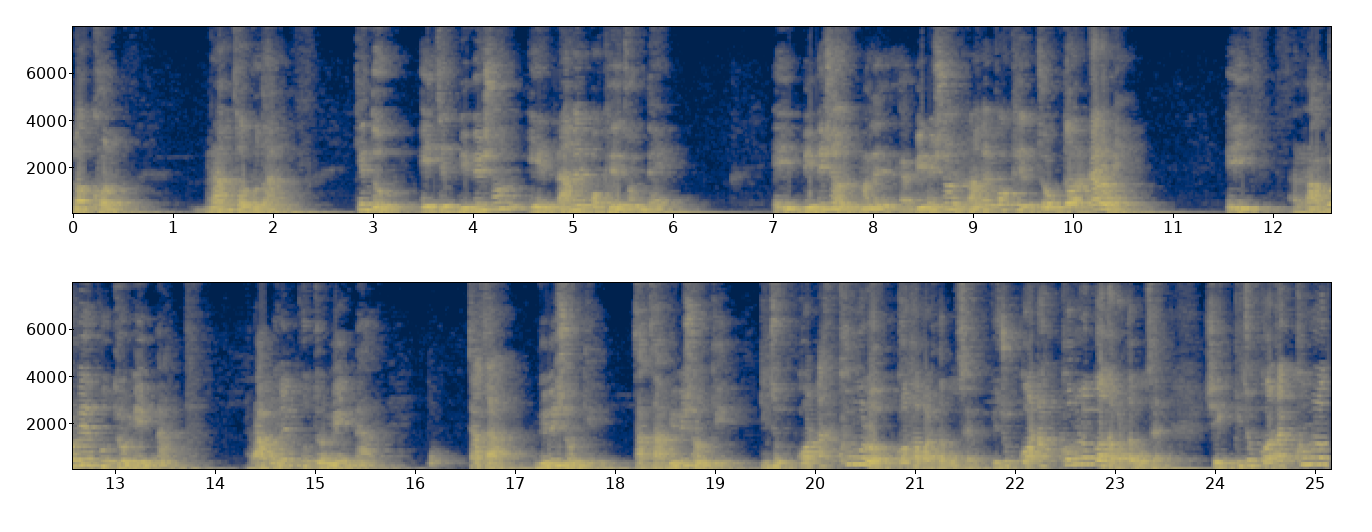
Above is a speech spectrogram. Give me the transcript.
লক্ষণ, রাম তো প্রধান। কিন্তু এই যে বিভীষণ, এই রামের পক্ষে যোগ দেয়। এই বিভীষণ মানে বিভীষণ রামের পক্ষে যোগ দেওয়ার কারণে এই রাবণের পুত্র মেঘনাথ, রাবণের পুত্র মেঘনাথ, চাচা বিভীষণকে চাচা বিভীষণকে কিছু কটাক্ষমূলক কথাবার্তা বলছেন। কিছু কটাক্ষমূলক কথাবার্তা বলছেন। সেই কিছু কটাক্ষমূলক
